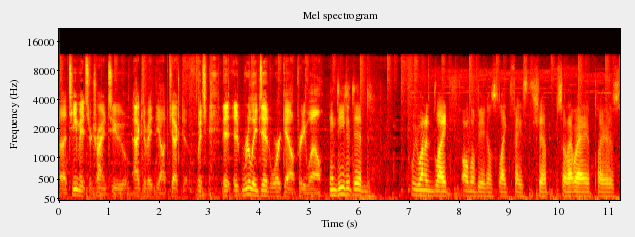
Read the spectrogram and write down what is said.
uh, teammates are trying to activate the objective, which it, it really did work out pretty well. Indeed, it did. We wanted like all the vehicles like face the ship, so that way players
